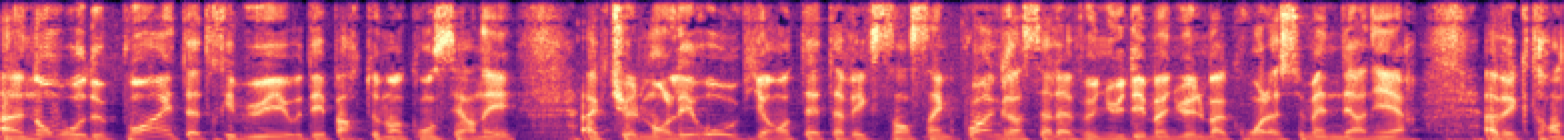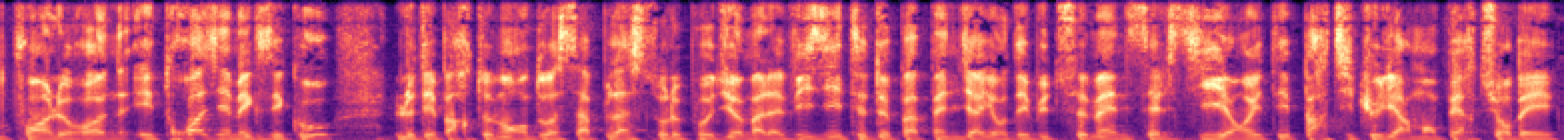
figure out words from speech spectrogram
un nombre de points est attribué au département concerné. Actuellement, vire en tête avec 105 points grâce à la venue d'Emmanuel Macron la semaine dernière. Avec 30 points, le Rhône est troisième ex -aequo. Le département doit sa place sur le podium à la visite de Papendiaï en début de semaine, celle-ci ayant été particulièrement perturbée.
